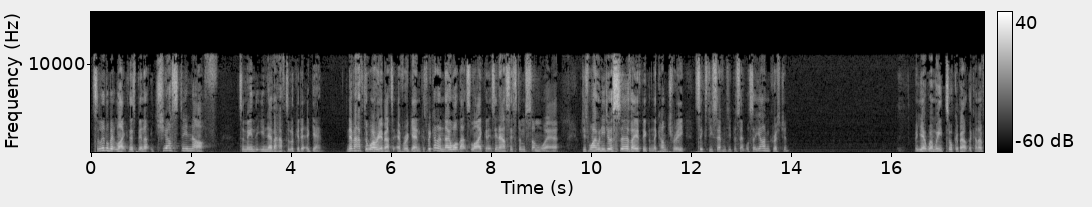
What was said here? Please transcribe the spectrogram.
It's a little bit like there's been a, just enough to mean that you never have to look at it again. You never have to worry about it ever again because we kind of know what that's like and it's in our system somewhere, which is why when you do a survey of people in the country, 60, 70% will say, Yeah, I'm Christian. But yet, when we talk about the kind of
